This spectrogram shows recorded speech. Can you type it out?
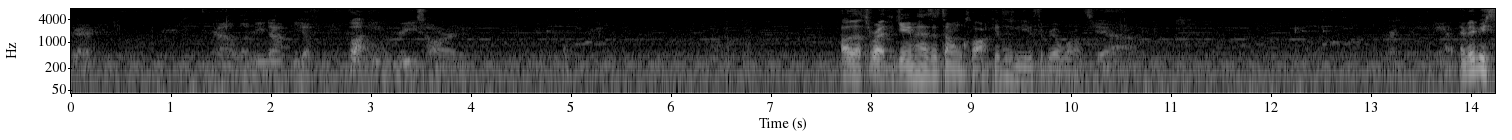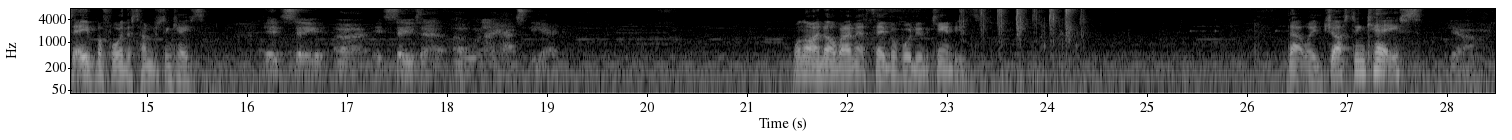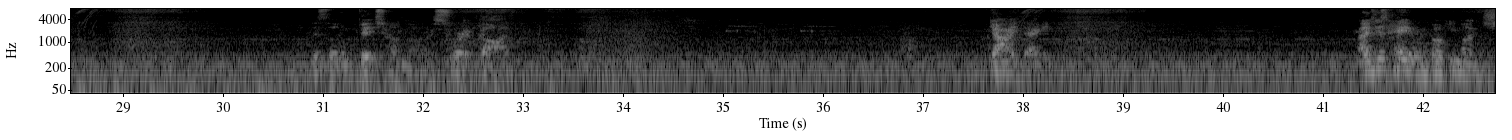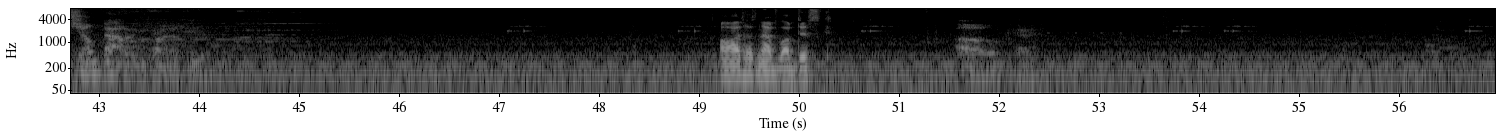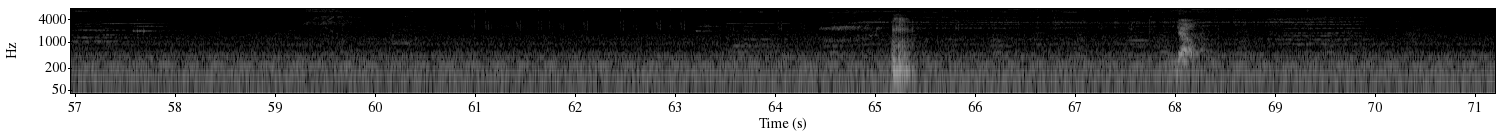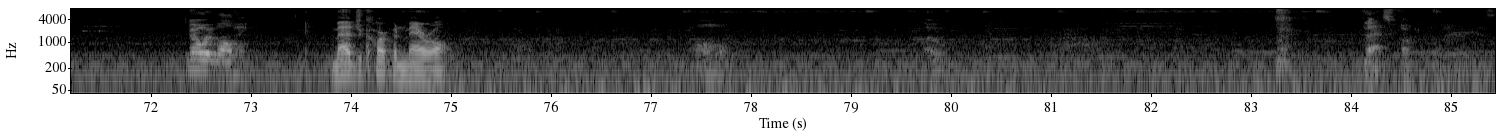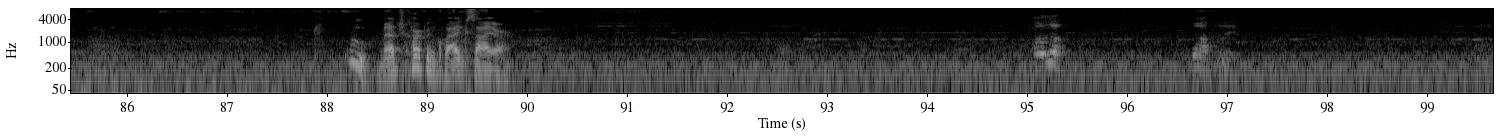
Okay. Now, let me not be a fucking retard. Oh, that's right. The game has its own clock. It doesn't use the real world's. Yeah. And maybe save before this time just in case. It say uh, it saves at uh, when I hatch the egg. Well, no, I know, but I meant save before we do the candies. That way, just in case. Yeah. This little bitch hung on. I swear to God. Die, dang I just hate when Pokemon jump out in front of you. Oh, it doesn't have Lovdisc. Magikarp and Meryl. Oh. Oh. That's fucking hilarious. Ooh, Magikarp and Quagsire. Oh look. Wafflet.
